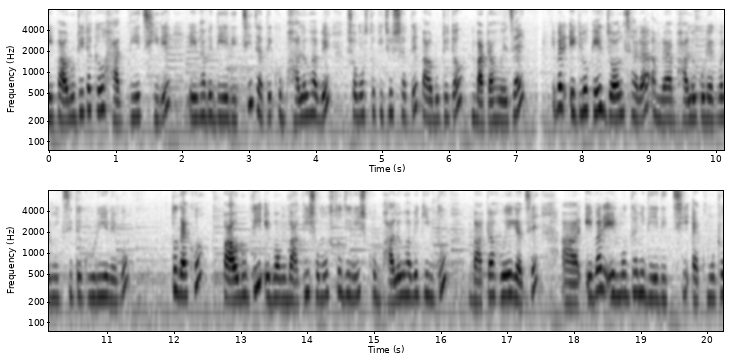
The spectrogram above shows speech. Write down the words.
এই পাউরুটিটাকেও হাত দিয়ে ছিঁড়ে এইভাবে দিয়ে দিচ্ছি যাতে খুব ভালোভাবে সমস্ত কিছুর সাথে পাউরুটিটাও বাটা হয়ে যায়। এবার এগুলোকে জল ছাড়া আমরা ভালো করে একবার মিক্সিতে ঘুরিয়ে নেব। তো দেখো, পাউরুটি এবং বাকি সমস্ত জিনিস খুব ভালোভাবে কিন্তু বাটা হয়ে গেছে। আর এবার এর মধ্যে আমি দিয়ে দিচ্ছি এক মুঠো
